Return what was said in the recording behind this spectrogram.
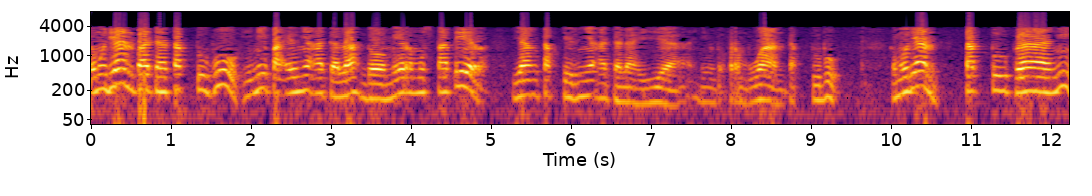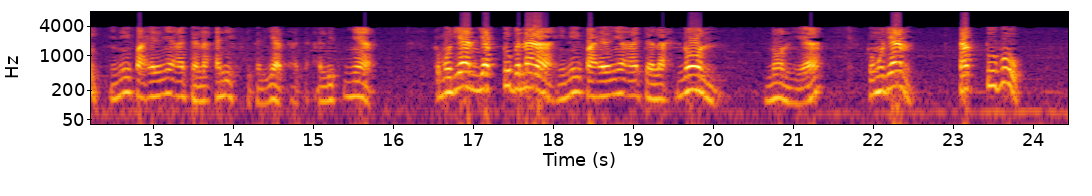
Kemudian pada taktubu ini fa'ilnya adalah domir mustatir yang takdirnya adalah iya. Ini untuk perempuan taktubu. Kemudian taktubani ini fa'ilnya adalah alif. Kita lihat ada alifnya. Kemudian yaktubna, ini failnya adalah nun. Nun ya. Kemudian taktubu,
